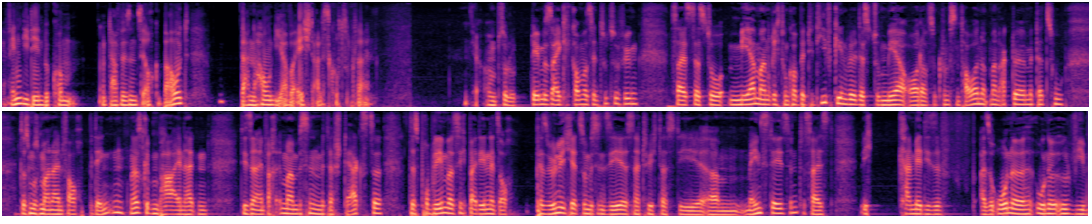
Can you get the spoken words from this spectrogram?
Wenn die den bekommen, und dafür sind sie auch gebaut, dann hauen die aber echt alles kurz und klein. Ja, absolut. Dem ist eigentlich kaum was hinzuzufügen. Das heißt, desto mehr man Richtung kompetitiv gehen will, desto mehr Order of the Crimson Tower nimmt man aktuell mit dazu. Das muss man einfach auch bedenken. Ne, es gibt ein paar Einheiten, die sind einfach immer ein bisschen mit der stärkste. Das Problem, was ich bei denen jetzt auch persönlich jetzt so ein bisschen sehe, ist natürlich, dass die ähm, Mainstay sind. Das heißt, ich kann mir diese, also ohne, ohne irgendwie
